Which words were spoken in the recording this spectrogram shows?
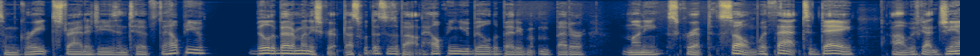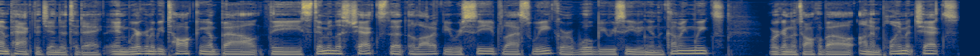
some great strategies and tips to help you build a better money script. That's what this is about, helping you build a better, better money script. So, with that, today uh, we've got jam-packed agenda today, and we're going to be talking about the stimulus checks that a lot of you received last week or will be receiving in the coming weeks. We're going to talk about unemployment checks,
